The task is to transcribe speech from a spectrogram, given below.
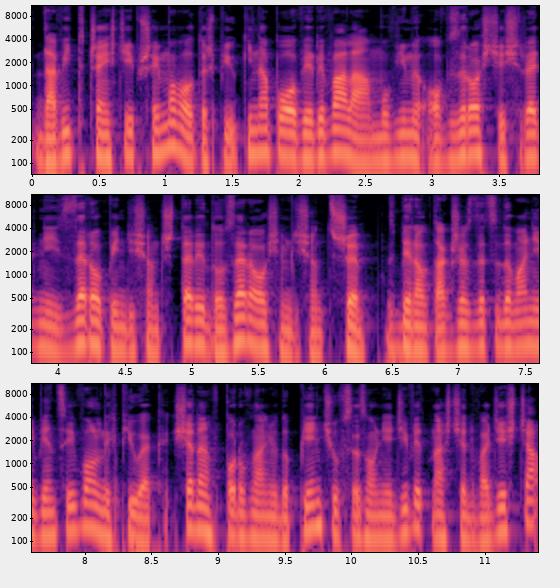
Dawid częściej przejmował też piłki na połowie rywala, mówimy o wzroście średniej z 0,54 do 0,83. Zbierał także zdecydowanie więcej wolnych piłek, 7 w porównaniu do 5 w sezonie 19-20,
